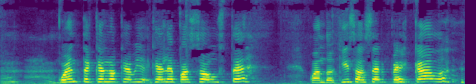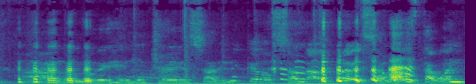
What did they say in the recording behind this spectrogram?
Ajá. Cuente qué es lo que qué le pasó a usted cuando quiso hacer pescado. Ah, no lo dejé mucho en sal y le quedó salado. Pero el sabor está bueno.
